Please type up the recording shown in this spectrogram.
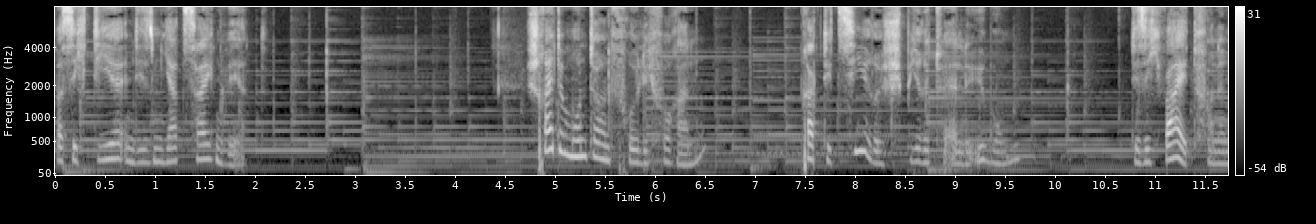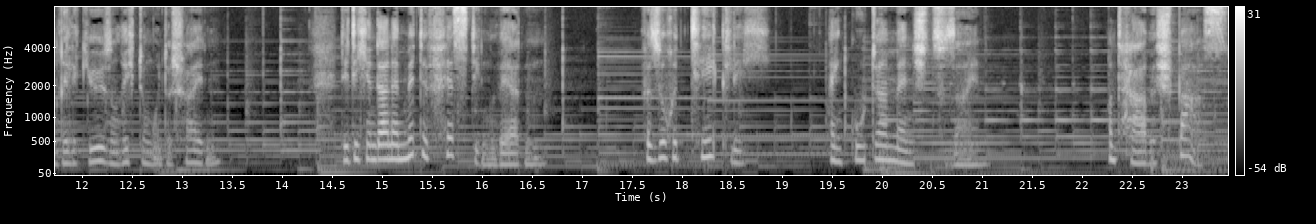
was sich dir in diesem Jahr zeigen wird. Schreite munter und fröhlich voran, praktiziere spirituelle Übungen, die sich weit von den religiösen Richtungen unterscheiden, die dich in deiner Mitte festigen werden. Versuche täglich ein guter Mensch zu sein und habe Spaß.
